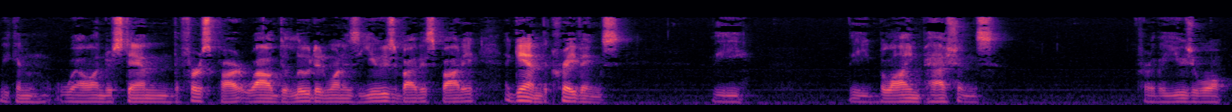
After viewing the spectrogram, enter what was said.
we can well understand the first part. While deluded, one is used by this body. Again, the cravings, the the blind passions for the usual,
